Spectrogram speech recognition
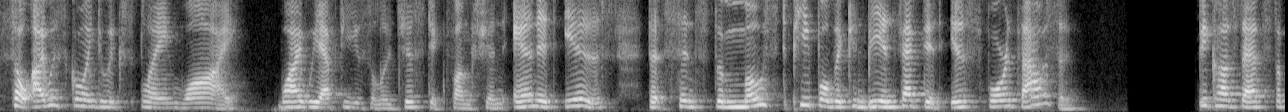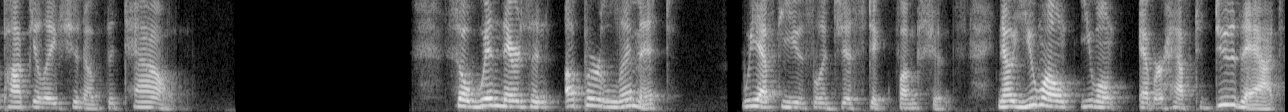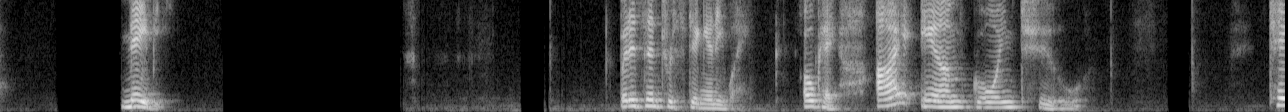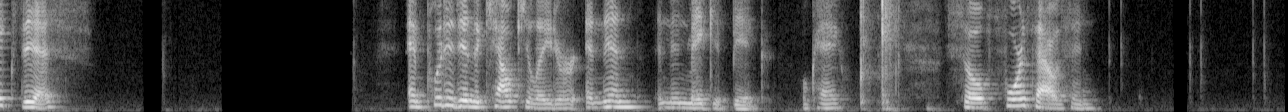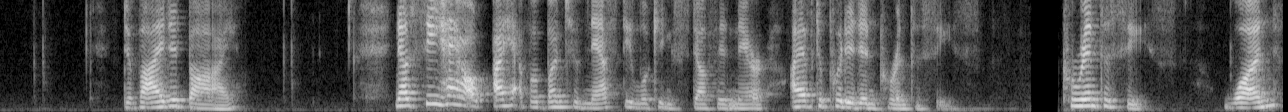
So I was going to explain why why we have to use a logistic function, and it is that since the most people that can be infected is 4,000, because that's the population of the town. So when there's an upper limit, we have to use logistic functions. Now you won't you won't ever have to do that. Maybe. but it's interesting anyway. Okay, I am going to take this and put it in the calculator and then and then make it big, okay? So 4,000 divided by. Now see how I have a bunch of nasty looking stuff in there. I have to put it in parentheses. Parentheses, 1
